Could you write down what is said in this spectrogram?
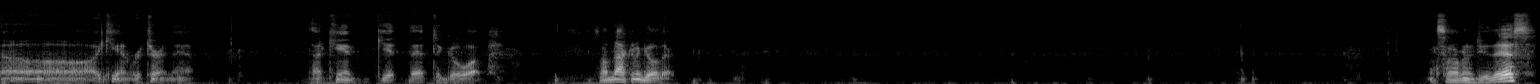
Uh, I can't return that. I can't get that to go up. So I'm not going to go there. So I'm going to do this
